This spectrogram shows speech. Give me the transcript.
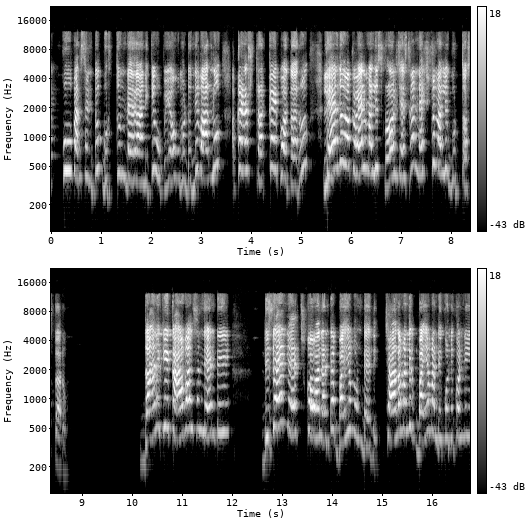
ఎక్కువ పర్సెంట్ గుర్తుండడానికి ఉపయోగం ఉంటుంది. వాళ్ళు అక్కడ స్ట్రక్ అయిపోతారు. లేదు ఒకవేళ మళ్ళీ స్క్రోల్ చేసినా నెక్స్ట్ మళ్ళీ గుర్తొస్తారు. దానికి కావాల్సింది ఏంటి డిజైన్ నేర్చుకోవాలంటే భయం ఉండేది. చాలా మందికి భయం అండి. కొన్ని కొన్ని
